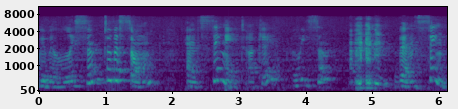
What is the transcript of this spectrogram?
We will listen to the song and sing it, okay? Listen, then sing.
